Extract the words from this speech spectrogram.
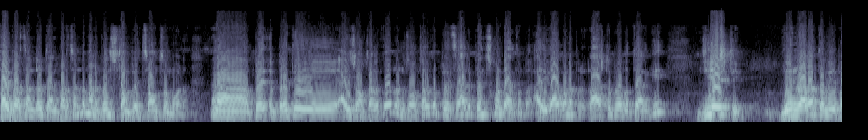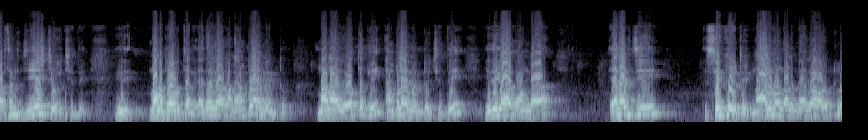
ఫైవ్ పర్సెంట్ టెన్ పర్సెంట్ మనం పెంచుతాం ప్రతి సంవత్సరం కూడా. ప్ర- ప్రతి ఐదు సంవత్సరాలకు రెండు సంవత్సరాలకు ప్రతిసారి పెంచుకుంటూ వెళ్తుంటాం. అది కాకుండా రాష్ట్ర ప్రభుత్వానికి జిఎస్టీ దీని ద్వారా తొమ్మిది పర్సెంట్ జిఎస్టీ వచ్చింది. ఇది మన ప్రభుత్వానికి. అదే కాకుండా ఎంప్లాయ్మెంట్ మన యువతకి ఎంప్లాయ్మెంట్ వచ్చింది. ఇది కాకుండా ఎనర్జీ సెక్యూరిటీ నాలుగు వందల మెగావాట్లు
